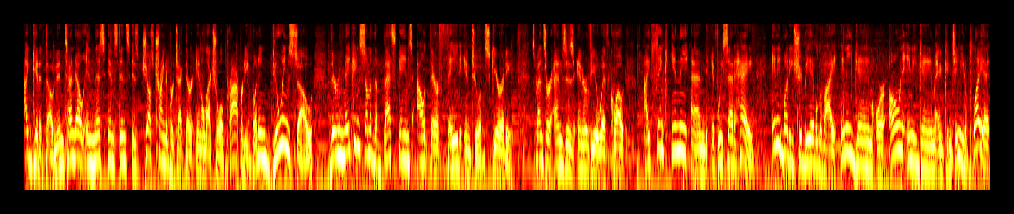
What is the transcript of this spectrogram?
I get it though, Nintendo in this instance is just trying to protect their intellectual property, but in doing so, they're making some of the best games out there fade into obscurity. Spencer ends his interview with, quote, I think in the end, if we said, hey, anybody should be able to buy any game or own any game and continue to play it,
